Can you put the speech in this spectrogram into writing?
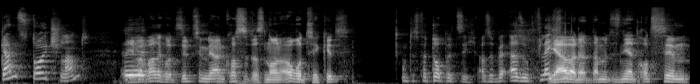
ganz Deutschland... Ja, aber warte kurz, 17 Milliarden kostet das 9-Euro-Ticket. Und das verdoppelt sich. Also, also Flächen... Ja, aber da, damit sind ja trotzdem,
